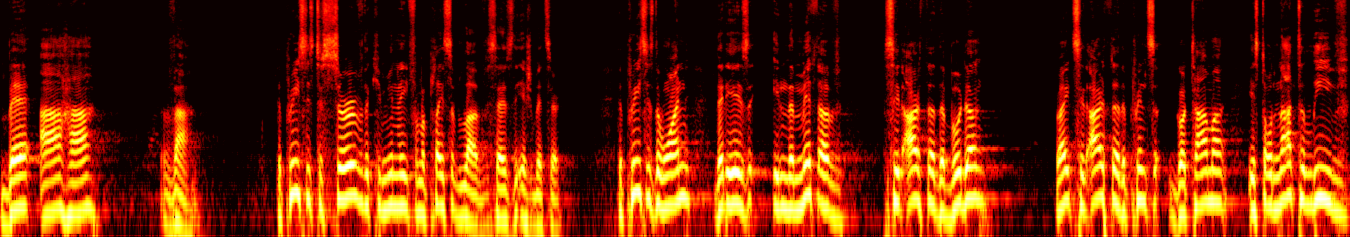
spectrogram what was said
be'ahava. The priest is to serve the community from a place of love, says the Ishbitzer. The priest is the one that is in the myth of Siddhartha the Buddha, right? Siddhartha, the prince Gautama, is told not to leave,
